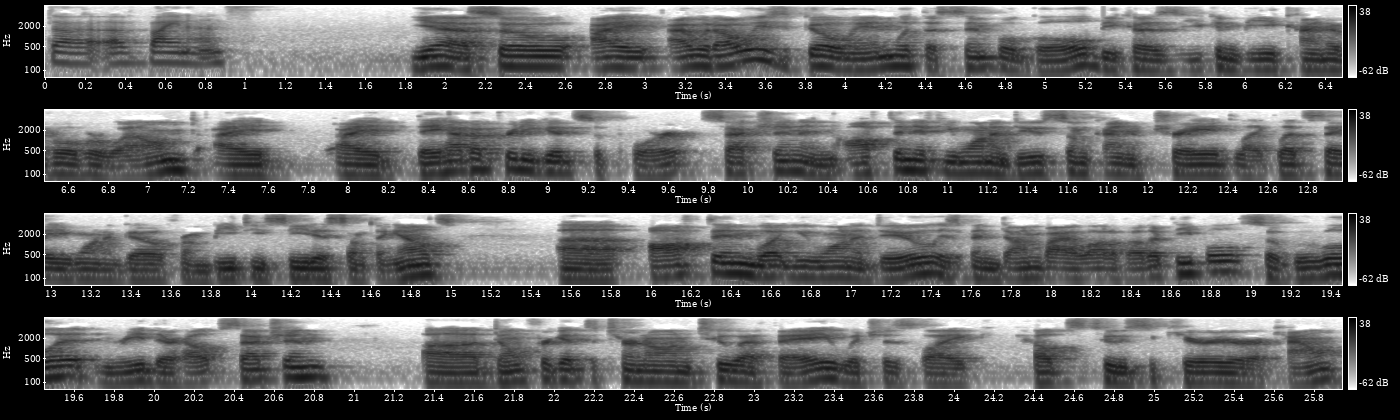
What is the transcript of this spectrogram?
the of Binance? Yeah, so I I would always go in with a simple goal because you can be kind of overwhelmed. I I they have a pretty good support section, and often if you want to do some kind of trade, like let's say you want to go from BTC to something else, uh, often what you want to do has been done by a lot of other people. So Google it and read their help section. Uh, don't forget to turn on 2FA, which is like helps to secure your account,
